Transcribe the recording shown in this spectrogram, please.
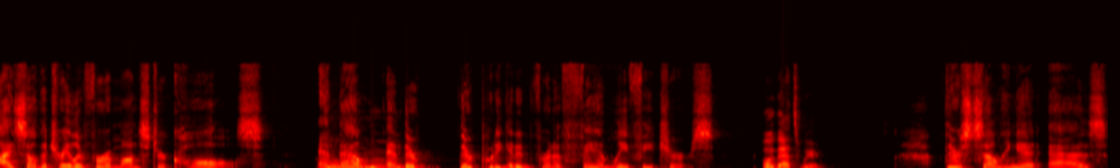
I saw the trailer for A Monster Calls, and that Oh. and they're oh. they're putting it in front of family features. Oh, that's weird. They're selling it as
